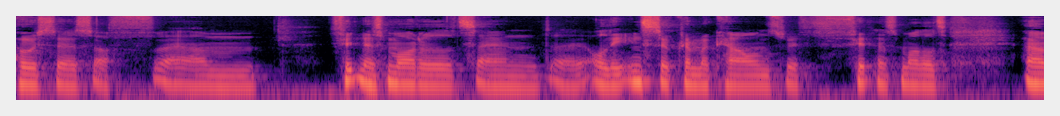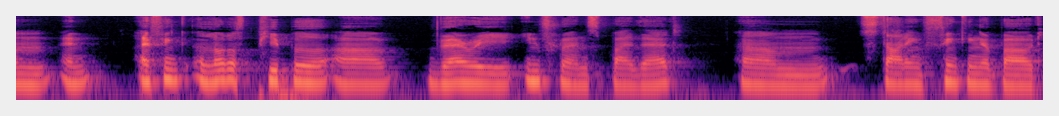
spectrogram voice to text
posters of um, fitness models and uh, all the Instagram accounts with fitness models, um, and I think a lot of people are very influenced by that, um, starting thinking about,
